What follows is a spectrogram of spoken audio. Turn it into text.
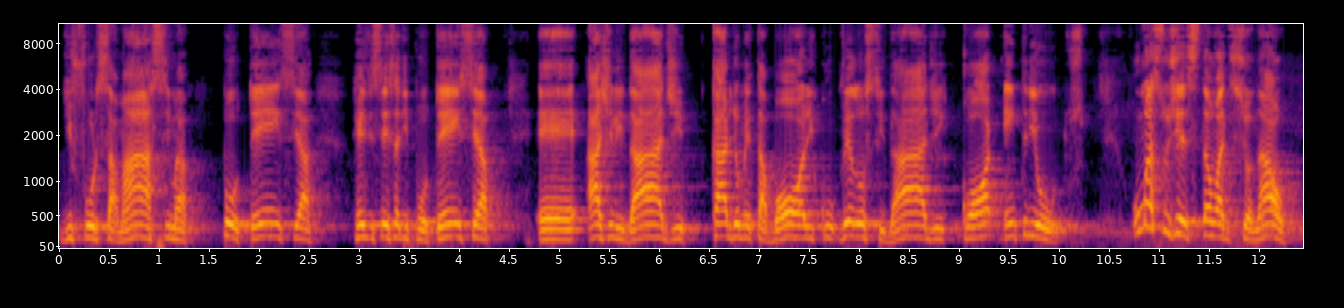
de força máxima, potência, resistência de potência, é, agilidade, cardiometabólico, velocidade, core, entre outros. Uma sugestão adicional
